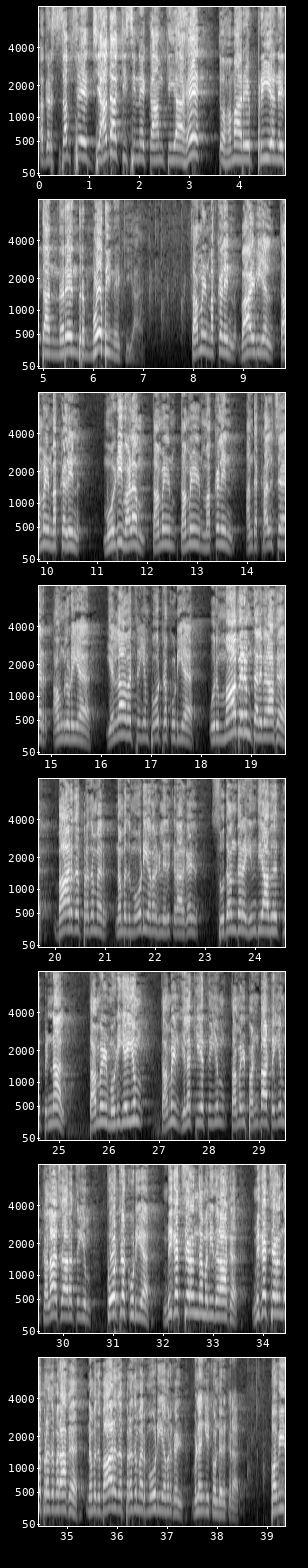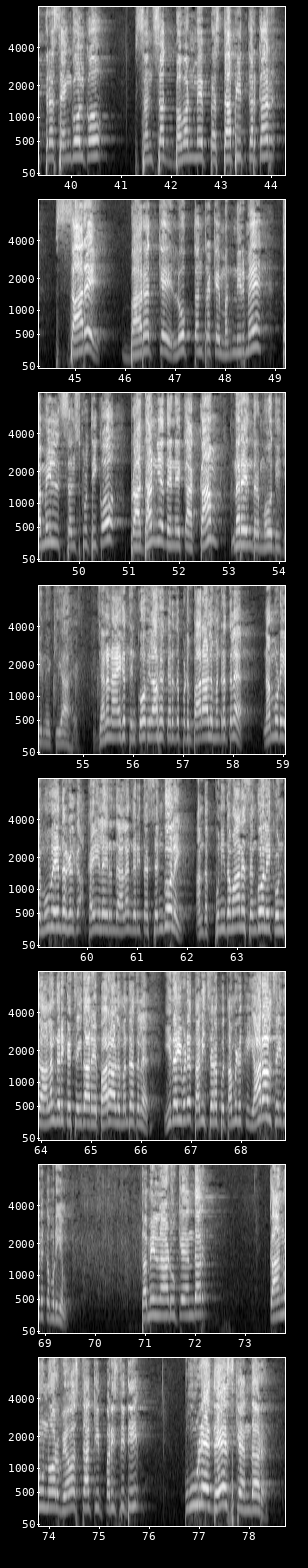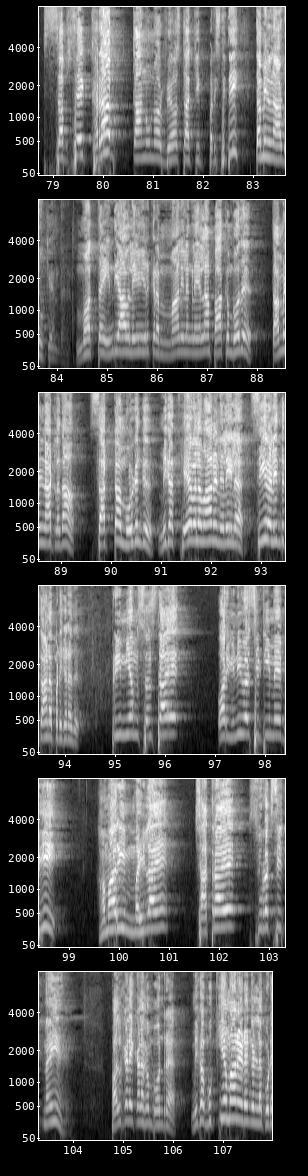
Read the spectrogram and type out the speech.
अगर सबसे ज्यादा किसी ने काम किया है तो हमारे प्रिय नेता नरेंद्र मोदी ने किया है தமிழ் மக்களின் வாழ்வியல் தமிழ் மக்களின் மொழி வளம் தமிழ் தமிழ் மக்களின் அந்த கல்ச்சர் அவங்களுடைய எல்லாவற்றையும் போற்றக்கூடிய ஒரு மாபெரும் தலைவராக பாரத பிரதமர் நமது மோடி அவர்கள் இருக்கிறார்கள். சுதந்திர இந்தியாவிற்கு பின்னால் தமிழ் மொழியையும் தமிழ் இலக்கியத்தையும் தமிழ் பண்பாட்டையும் கலாச்சாரத்தையும் போற்றக்கூடிய மிகச்சிறந்த மனிதராக மிகச்சிறந்த பிரதமராக நமது பாரத பிரதமர் மோடி அவர்கள் விளங்கிக் கொண்டிருக்கிறார் पवित्र सेंगोल को संसद भवन में प्रस्तापित कर कर सारे भारत के लोकतंत्र के मंदिर में तमिल संस्कृति को प्राधान्य देने का काम नरेंद्र मोदी जी ने किया है ஜனநாயகத்தின் கோவிலாக கருதப்படும் பாராளுமன்றத்துல நம்முடைய மூவேந்தர்கள் கையில இருந்து அலங்கரித்த செங்கோலை அந்த புனிதமான செங்கோலை கொண்டு அலங்கரிக்க செய்தாரே பாராளுமன்றத்துல இதைவிட தனிச்சிறப்பு தமிழுக்கு யாரால் செய்திருக்க முடியும் तमिलनाडु के अंदर कानून और व्यवस्था की परिस्थिति पूरे देश के अंदर सबसे खराब कानून और व्यवस्था की परिस्थिति तमिलनाडु के अंदर மொத்த இந்தியாவிலேயும் இருக்கிற மாநிலங்களை எல்லாம் பார்க்கும்போது தமிழ்நாட்டில தான் சட்டம் ஒழுங்கு மிக கேவலமான நிலையில சீரழிந்து காணப்படுகிறது प्रीमियम संस्थाएं और यूनिवर्सिटी में भी हमारी महिलाएं छात्राएं सुरक्षित नहीं है பல்கலைக்கழகம் போன்ற மிக முக்கியமான இடங்கள்ல கூட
